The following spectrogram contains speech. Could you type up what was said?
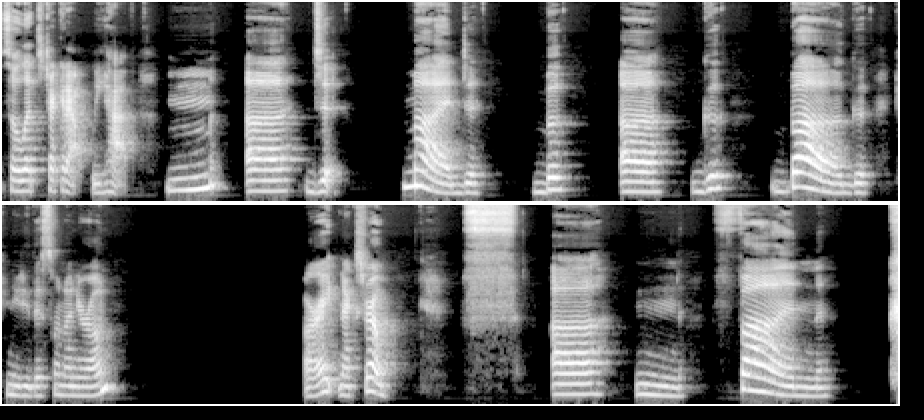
So let's check it out. We have m, uh, d, mud, b, uh, g, bug. Can you do this one on your own? All right, next row. F, uh, n, fun. K,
